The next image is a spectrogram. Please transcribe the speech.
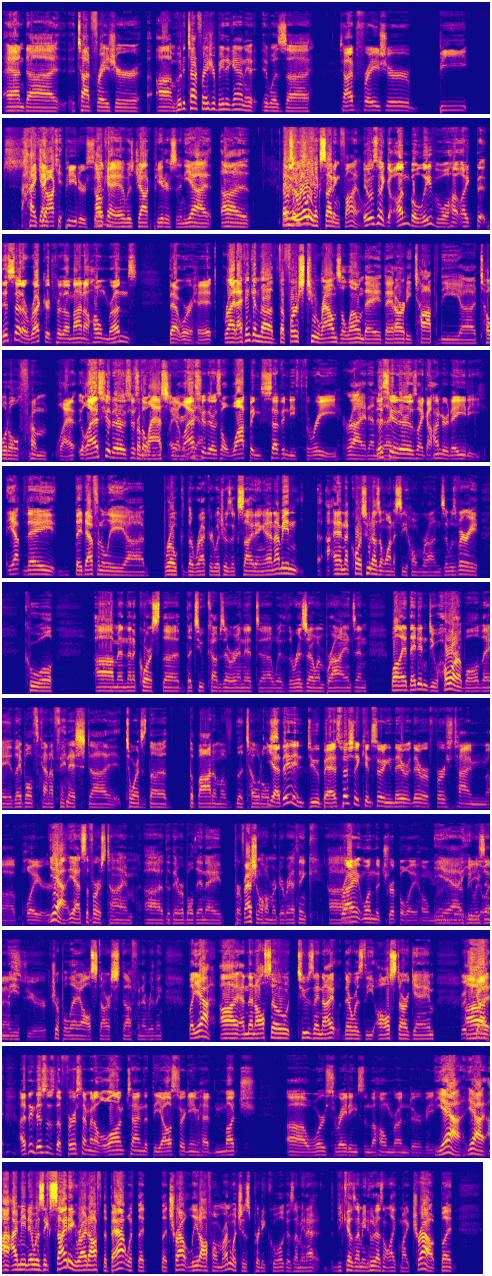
And uh, Todd Frazier. Um, who did Todd Frazier beat again? It, it was. Uh, Todd Frazier beat I- I Joc can't- Pederson. Okay, it was Joc Pederson. Yeah. Uh, that was it a really exciting final. It was like unbelievable how like th- this set a record for the amount of home runs that were hit. Right, I think in the the first two rounds alone, they they had already topped the uh, total from La- Last year there was just From a, last yeah, last yeah. year there was a whopping seventy three. right. And This year there was like 180. yep, they they definitely uh, broke the record, which was exciting. And I mean, and of course, who doesn't want to see home runs? It was very cool. Um, and then of course the the two Cubs that were in it uh, with Rizzo and Bryant, and while they, they didn't do horrible, they they both kind of finished uh, towards the the bottom of the totals. Yeah, they didn't do bad, especially considering they were they were first time uh, players. Yeah, yeah, it's the first time uh, that they were both in a professional home run derby. I think uh, Bryant won the AAA home run. Yeah, he was in the year. AAA All Star stuff and everything. But yeah, uh, and then also Tuesday night there was the All Star game. Which Uh, got- I think this was the first time in a long time that the All Star game had much uh, worse ratings than the home run derby. yeah, yeah. I, I mean, it was exciting right off the bat with the the Trout leadoff home run, which is pretty cool because I mean, I, because I mean, who doesn't like Mike Trout? But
